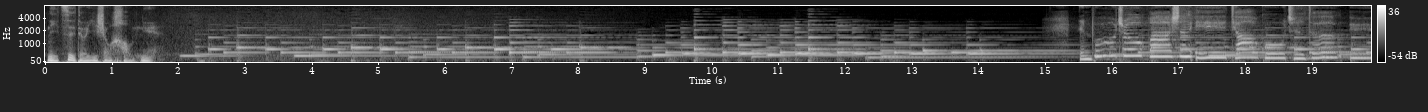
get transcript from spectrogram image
你自得一手好虐。化身一条固执的鱼，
